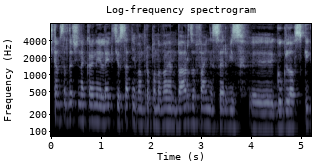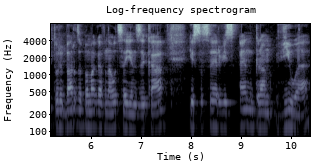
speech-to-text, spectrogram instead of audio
Witam serdecznie na kolejnej lekcji. Ostatnio Wam proponowałem bardzo fajny serwis yy, googlowski, który bardzo pomaga w nauce języka. Jest to serwis Ngram Viewer.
